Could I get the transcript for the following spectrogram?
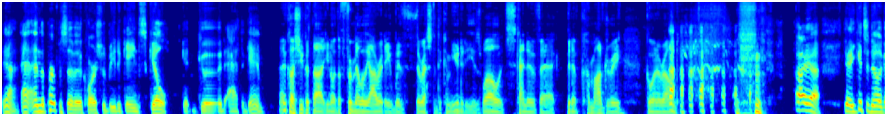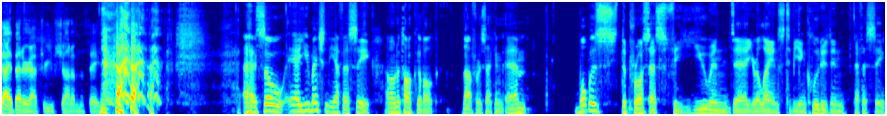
yeah. And, and the purpose of it, of course, would be to gain skill, get good at the game. And of course, you got that, you know, the familiarity with the rest of the community as well. It's kind of a bit of camaraderie going around. Oh yeah, yeah. You get to know a guy better after you've shot him in the face. Uh, so uh, you mentioned the FSC. I want to talk about that for a second. Um, what was the process for you and uh, your alliance to be included in FSC?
